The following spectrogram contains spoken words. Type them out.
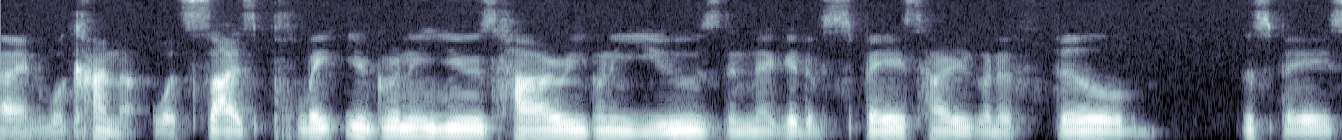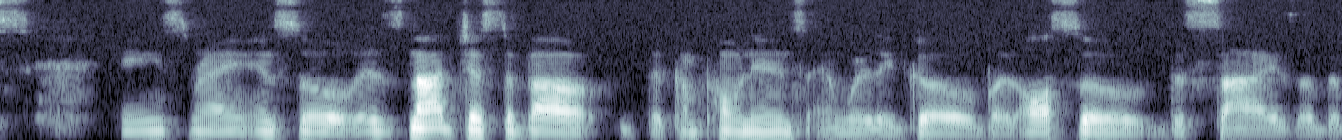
and what kind of what size plate you're going to use. How are you going to use the negative space? How are you going to fill the space? Things right, and so it's not just about the components and where they go, but also the size of the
